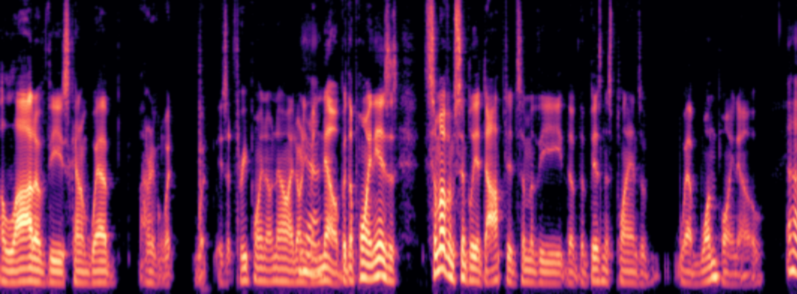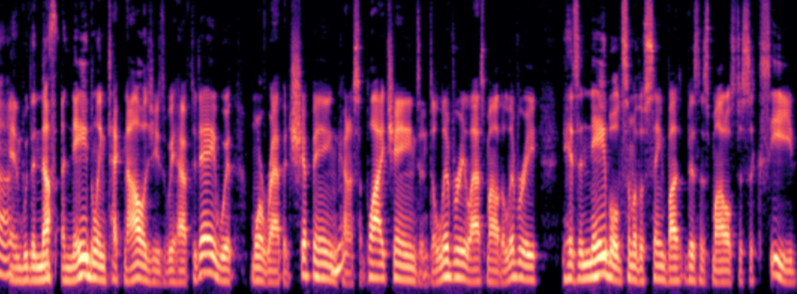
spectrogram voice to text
a lot of these kind of web i don't even what what is it 3.0 now? I don't Yeah. even know. But the point is, is some of them simply adopted some of the the, the business plans of Web 1.0 Uh-huh. and with enough enabling technologies we have today with more rapid shipping Mhm. kind of supply chains and delivery last mile delivery has enabled some of those same bu- business models to succeed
